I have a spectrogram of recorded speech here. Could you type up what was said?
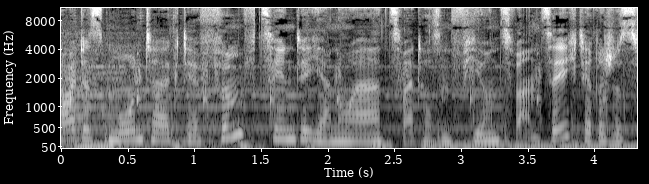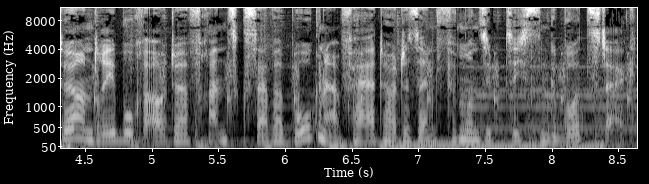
Heute ist Montag, der 15. Januar 2024. Der Regisseur und Drehbuchautor Franz Xaver Bogner feiert heute seinen 75. Geburtstag.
